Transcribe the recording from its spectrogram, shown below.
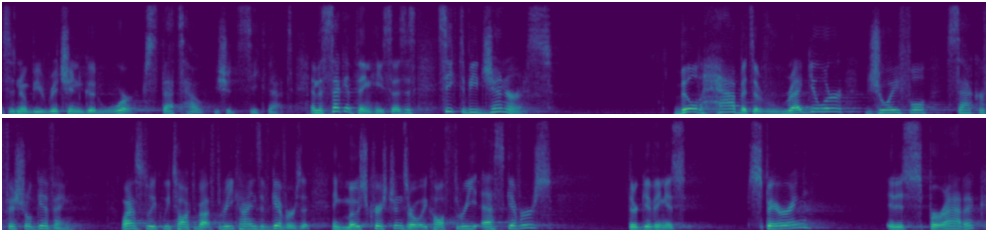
He says, no, be rich in good works. That's how you should seek that. And the second thing he says is seek to be generous. Build habits of regular, joyful, sacrificial giving. Last week we talked about three kinds of givers. I think most Christians are what we call three S givers. Their giving is sparing, it is sporadic,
